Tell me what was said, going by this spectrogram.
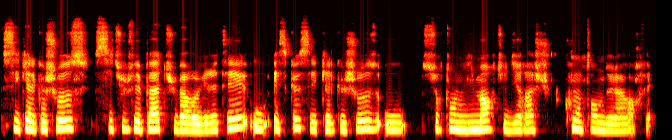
c'est quelque chose, si tu le fais pas, tu vas regretter, ou est-ce que c'est quelque chose où, sur ton lit mort, tu diras, je suis contente de l'avoir fait?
